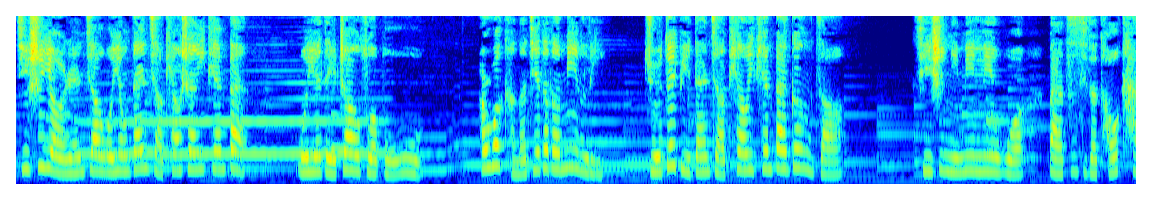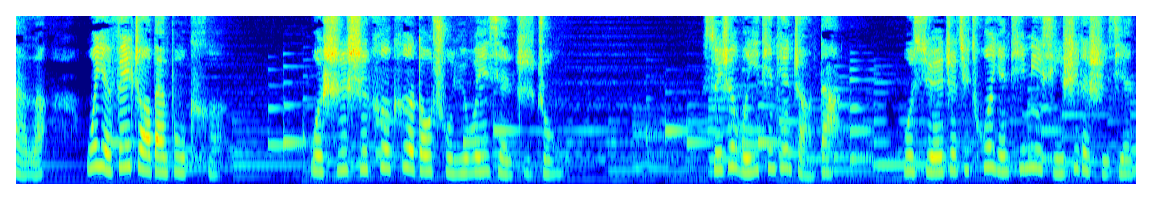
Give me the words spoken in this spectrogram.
即使有人叫我用单脚跳上一天半，我也得照做不误。而我可能接到的命令，绝对比单脚跳一天半更糟。即使你命令我把自己的头砍了，我也非照办不可。我时时刻刻都处于危险之中。随着我一天天长大，我学着去拖延听命行事的时间，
